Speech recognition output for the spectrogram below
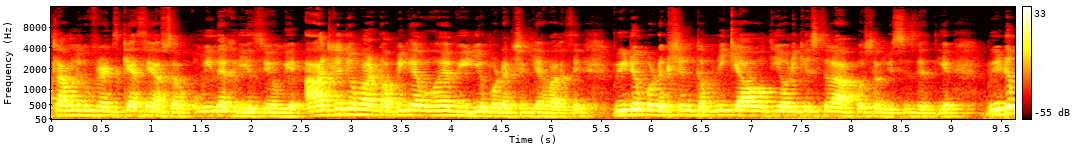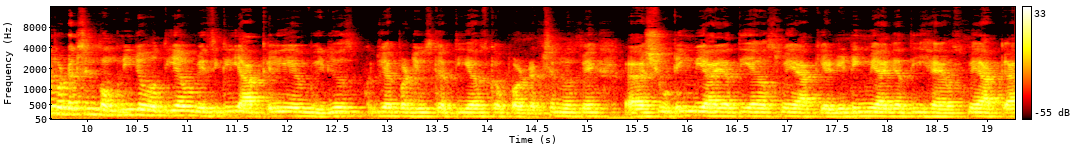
असलम फ्रेंड्स कैसे हैं आप सब? उम्मीद है खरीद से होंगे। आज का जो हमारा टॉपिक है, वो है वीडियो प्रोडक्शन के हवाले से। वीडियो प्रोडक्शन कंपनी क्या होती है और किस तरह आपको सर्विसेज़ देती है? वीडियो प्रोडक्शन कंपनी जो होती है, वो बेसिकली आपके लिए वीडियोस जो है प्रोड्यूस करती है। उसका प्रोडक्शन उसमें शूटिंग भी आ जाती है, उसमें आपकी एडिटिंग भी आ जाती है, उसमें आपका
